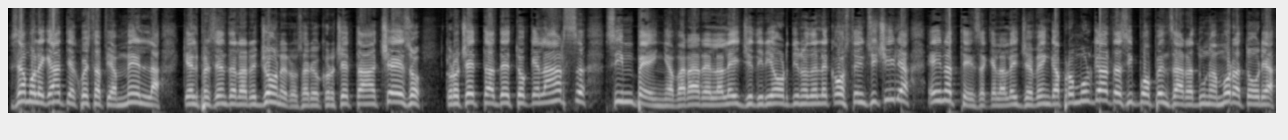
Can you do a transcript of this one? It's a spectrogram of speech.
Siamo legati a questa fiammella che il Presidente della Regione, Rosario Crocetta, ha acceso. Crocetta ha detto che l'ARS si impegna a varare la legge di riordino delle coste in Sicilia e in attesa che la legge venga promulgata si può pensare ad una moratoria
